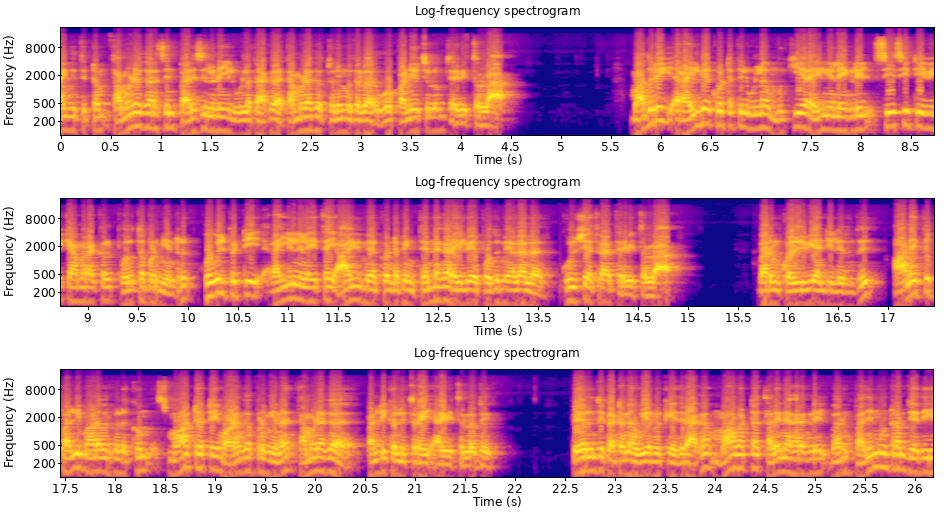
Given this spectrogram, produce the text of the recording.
ஆய்வு திட்டம் தமிழக அரசின் பரிசீலனையில் உள்ளதாக தமிழக துணை முதல்வர் ஓ பன்னீர்செல்வம் தெரிவித்துள்ளார். மதுரை ரயில்வே கோட்டத்தில் உள்ள முக்கிய ரயில் நிலையங்களில் சிசிடிவி கேமராக்கள் பொருத்தப்படும் என்று கோவில்பட்டி ரயில் நிலையத்தை ஆய்வு மேற்கொண்ட பின் தென்னக ரயில்வே பொது மேலாளர் குல்ஷேத்ரா தெரிவித்துள்ளார். வரும் கல்வியாண்டிலிருந்து அனைத்து பள்ளி மாணவர்களுக்கும் ஸ்மார்ட் அட்டை வழங்கப்படும் என தமிழக பள்ளிக்கல்வித்துறை அறிவித்துள்ளது. பேருந்து கட்டண உயர்வுக்கு எதிராக மாவட்ட தலைநகரங்களில் வரும் பதிமூன்றாம் தேதி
